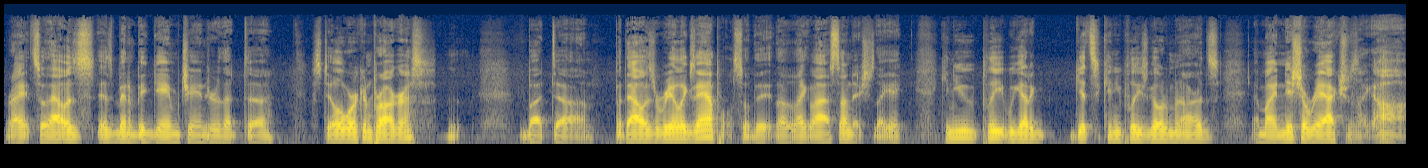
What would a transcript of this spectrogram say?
right so that was has been a big game changer that uh, still a work in progress but uh, but that was a real example. So the, the like last Sunday, she's like, hey, "Can you please? We got to get. Can you please go to Menards?" And my initial reaction was like, "Oh,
